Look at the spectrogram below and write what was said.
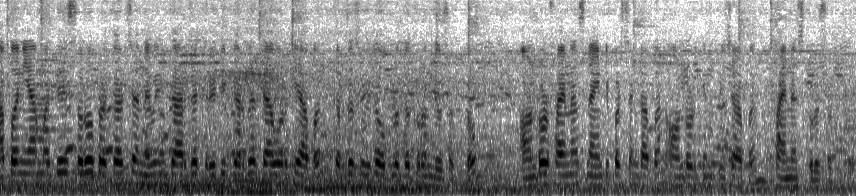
आपण यामध्ये सर्व प्रकारच्या नवीन कार ज्या खरेदी करतात त्यावरती आपण कर्ज सुविधा उपलब्ध करून देऊ शकतो. On road finance ninety percent आपण ऑन रोड किमतीच्या आपण फायनान्स करू शकतो.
